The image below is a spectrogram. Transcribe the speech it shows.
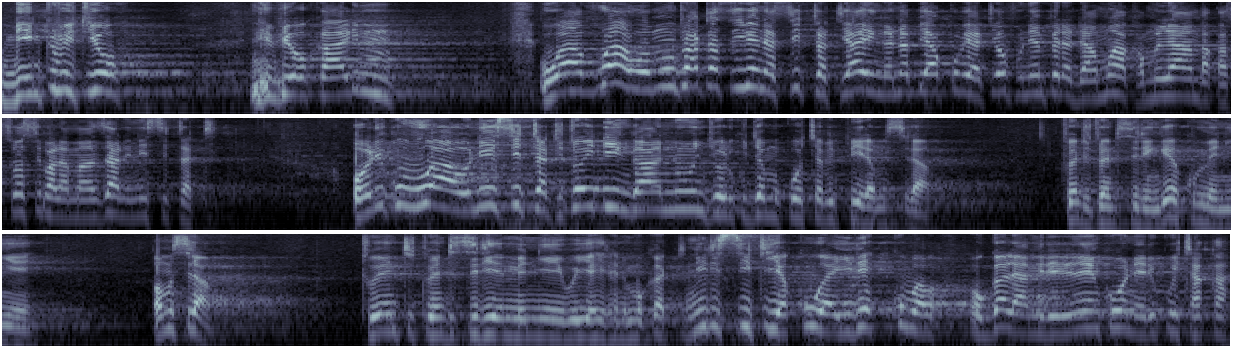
Bintu bityo. Nibyokaalimu wavaawo omuntu atasibye na sitati aye nga nabyakubi ati ofuna empera damwaka mulamba kasoosi balamanzani ni sitati oli kuvaawo ni sitati toidinga nungi oli kuja mukwokya bipiira musiraamu 2023 ngaekumenye omusiraamu 2023 emenye iwe yaira nimukati ni risiiti yakuwaire kuba ogalamirire nenkoona eri kwitaka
